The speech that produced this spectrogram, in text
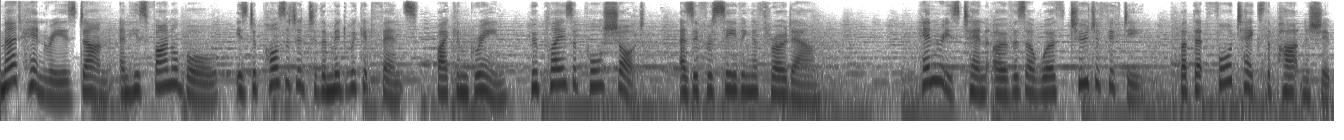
Matt Henry is done and his final ball is deposited to the mid-wicket fence by Cam Green, who plays a pull shot, as if receiving a throwdown. Henry's 10 overs are worth 2 to 50, but that 4 takes the partnership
